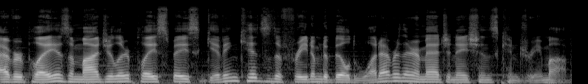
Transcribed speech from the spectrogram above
Everplay is a modular play space giving kids the freedom to build whatever their imaginations can dream up.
